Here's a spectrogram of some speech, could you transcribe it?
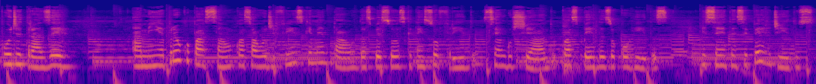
pude trazer a minha preocupação com a saúde física e mental das pessoas que têm sofrido, se angustiado com as perdas ocorridas e sentem-se perdidos,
